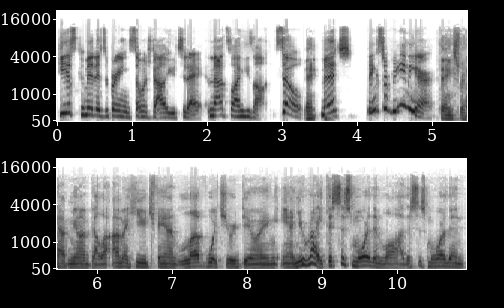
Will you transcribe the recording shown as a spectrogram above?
he is committed to bringing so much value today. And that's why he's on. So, Mitch, Thanks for being here. Thanks for having me on, Bella. I'm a huge fan. Love what you're doing. And you're right. This is more than law. This is more than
